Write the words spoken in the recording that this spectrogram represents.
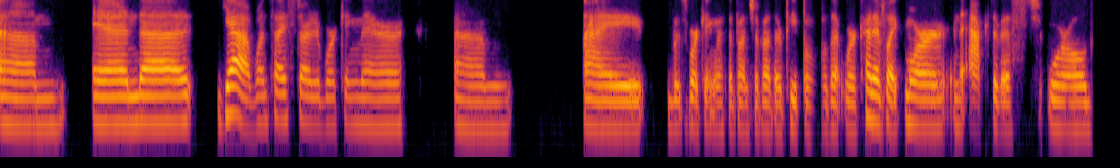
Um, and uh, yeah, once I started working there, um, I was working with a bunch of other people that were kind of like more in the activist world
